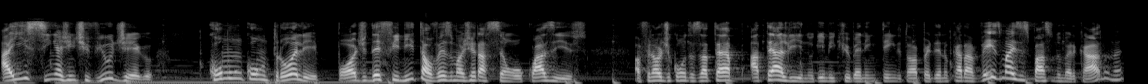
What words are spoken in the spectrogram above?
aí sim a gente viu, Diego, como um controle pode definir talvez uma geração, ou quase isso. Afinal de contas, até, até ali no GameCube a Nintendo estava perdendo cada vez mais espaço no mercado, né?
